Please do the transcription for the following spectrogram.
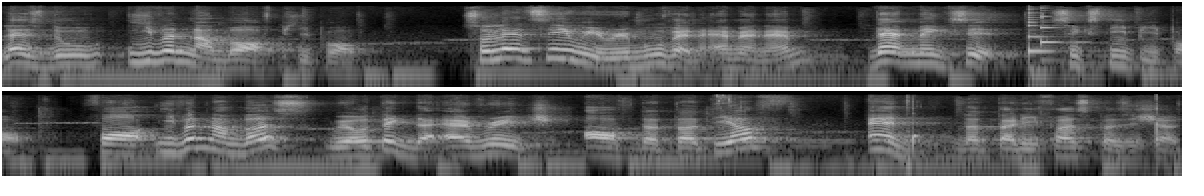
let's do even number of people. So let's say we remove an M&M, that makes it 60 people. For even numbers, we'll take the average of the 30th and the 31st position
